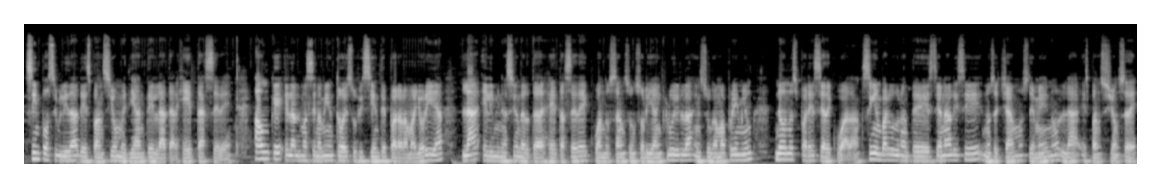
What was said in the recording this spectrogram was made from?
sin posibilidad de expansión mediante la tarjeta CD, aunque el almacenamiento es suficiente para la mayoría, la eliminación de la tarjeta CD cuando Samsung solía incluirla en su gama premium no nos parece adecuada. Sin embargo, durante este análisis nos echamos de menos la expansión CD,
